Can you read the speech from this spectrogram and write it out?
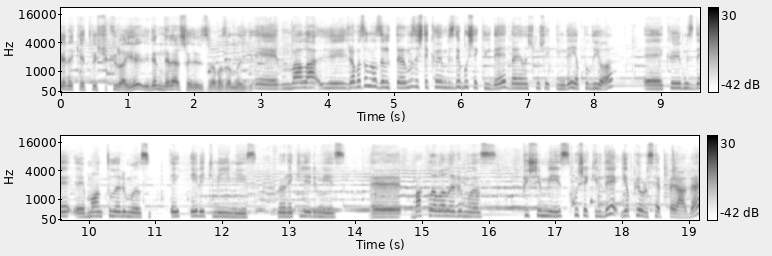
bereket ve şükür ayı. İrem neler söyleriz Ramazan'la ilgili? Ee, Valla e, Ramazan hazırlıklarımız işte köyümüzde bu şekilde dayanışma şeklinde yapılıyor. Ee, köyümüzde e, mantılarımız, ek- ev ekmeğimiz, böreklerimiz, e, baklavalarımız, pişimiz bu şekilde yapıyoruz hep beraber.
